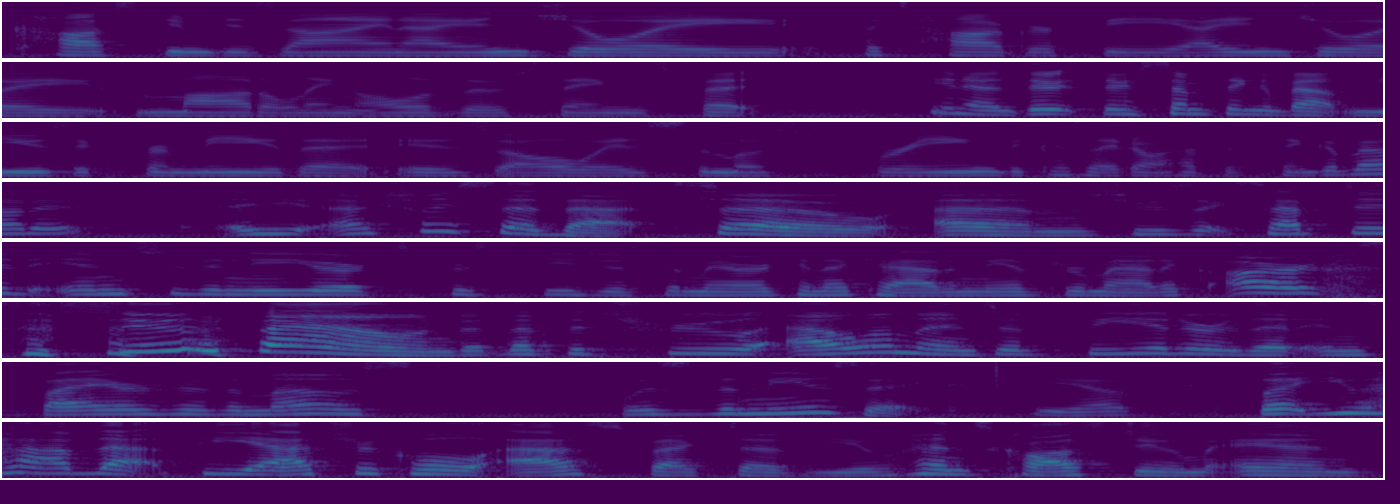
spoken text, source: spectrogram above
costume design. I enjoy photography. I enjoy modeling. All of those things, but you know, there, there's something about music for me that is always the most freeing because I don't have to think about it. Uh, You actually said that. So um, she was accepted into the New York's prestigious American Academy of Dramatic Arts. soon found that the true element of theater that inspired her the most was the music. Yep. but you have that theatrical aspect of you hence costume and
